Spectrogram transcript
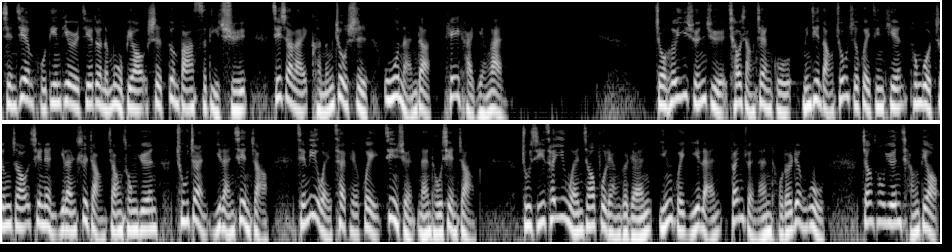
显见，普丁第二阶段的目标是顿巴斯地区，接下来可能就是乌南的黑海沿岸。九合一选举敲响战鼓，民进党中执会今天通过征召现任宜兰市长江聪渊出战宜兰县长，前立委蔡培慧竞选南投县长。主席蔡英文交付两个人赢回宜兰、翻转南投的任务。江聪渊强调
